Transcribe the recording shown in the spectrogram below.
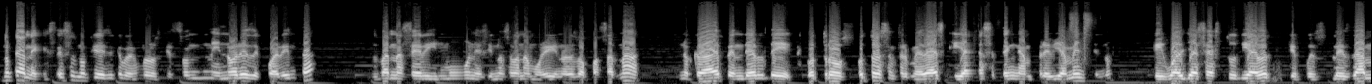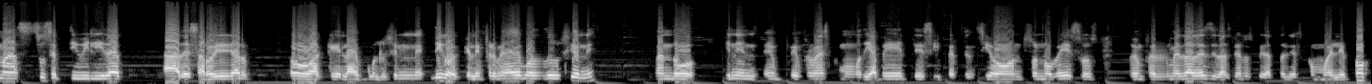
no quedan, eso no quiere decir que por ejemplo los que son menores de 40 pues, van a ser inmunes y no se van a morir y no les va a pasar nada, sino que va a depender de otros, otras enfermedades que ya se tengan previamente, ¿no? Que igual ya se ha estudiado que pues les da más susceptibilidad a desarrollar o a que la evolución, digo, que la enfermedad evolucione cuando tienen enfermedades como diabetes, hipertensión, son obesos o enfermedades de las vías respiratorias como el EPOC.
